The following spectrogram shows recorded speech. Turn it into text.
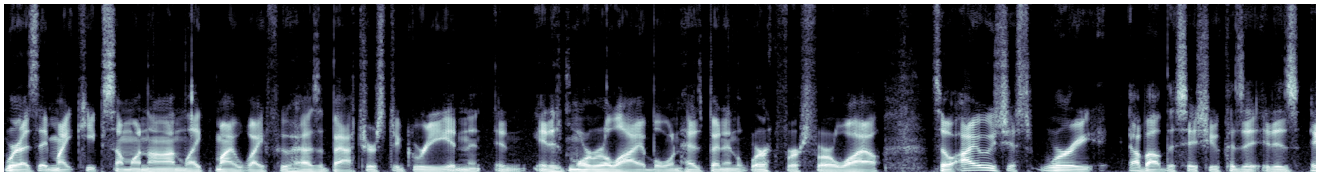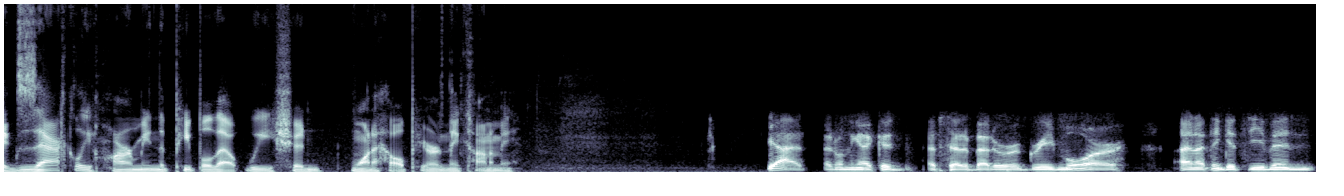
Whereas they might keep someone on, like my wife, who has a bachelor's degree and, and it is more reliable and has been in the workforce for a while. So I always just worry about this issue because it, it is exactly harming the people that we should want to help here in the economy. Yeah, I don't think I could have said it better or agreed more. And I think it's even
